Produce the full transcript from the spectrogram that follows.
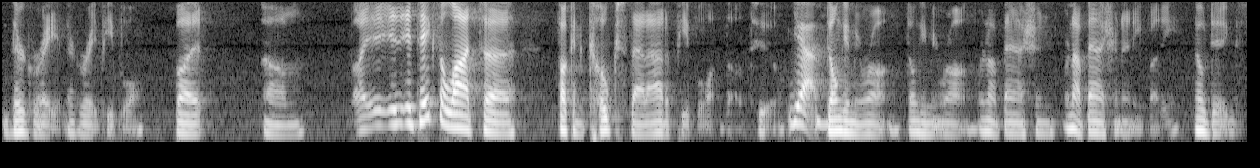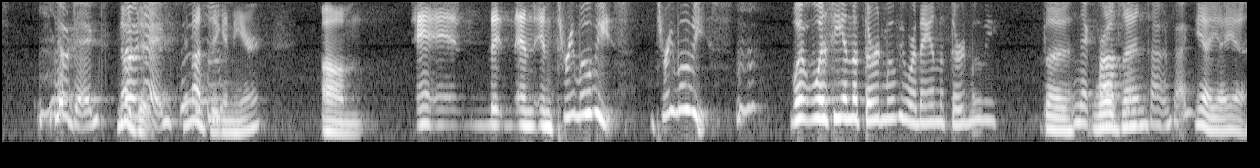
they're great. They're great people, but um, it, it takes a lot to fucking coax that out of people. Too. Yeah. Don't get me wrong. Don't get me wrong. We're not bashing. We're not bashing anybody. No digs. No digs. No, No, digs. digs. We're not digging here. Um, and and, and in three movies, three movies. Mm-hmm. What was he in the third movie? Were they in the third movie? The Nick World's Frost and Simon Pegg. Yeah, yeah, yeah.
